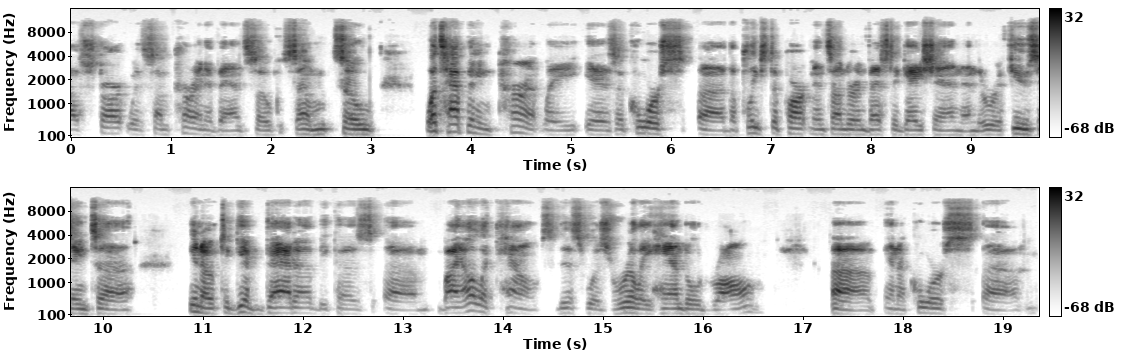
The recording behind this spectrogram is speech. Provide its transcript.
i'll start with some current events. So some so what's happening currently is of course uh, the police department's under investigation and they're refusing to you know to give data because um, by all accounts this was really handled wrong uh, and of course um,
